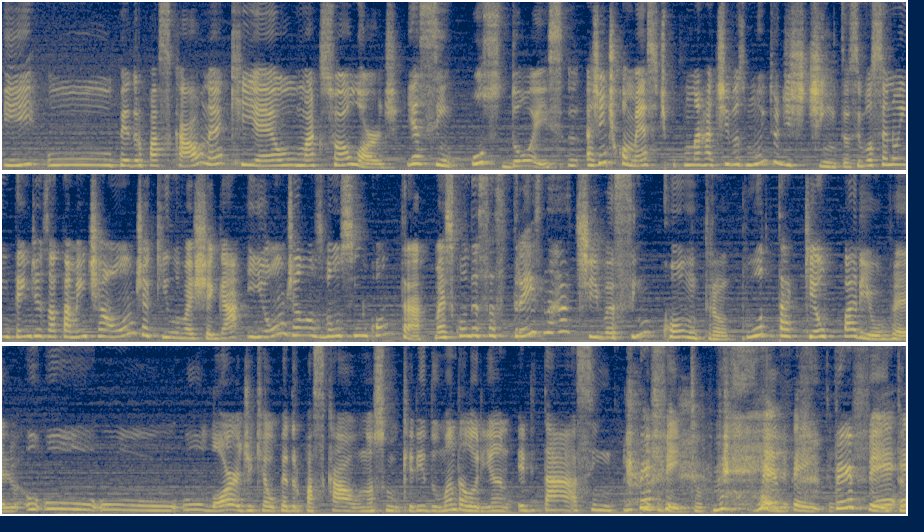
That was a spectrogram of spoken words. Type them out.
e o Pedro Pascal, né, que é o Maxwell Lord. E assim, os dois, a gente começa tipo com narrativas muito distintas e você não entende exatamente aonde aquilo vai chegar e onde elas vão se encontrar. Mas quando essas três narrativas se encontram, puta que eu pariu, velho. O, o, o, o Lord, que é o Pedro Pascal, o nosso querido Mandaloriano, ele tá assim, perfeito. velho. Perfeito. Perfeito. É,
